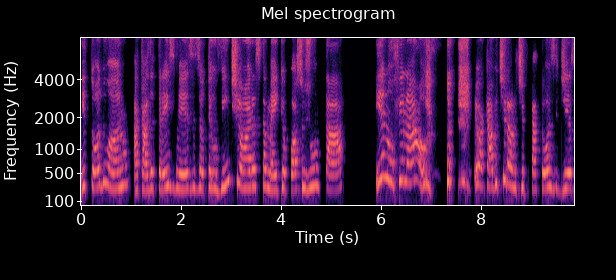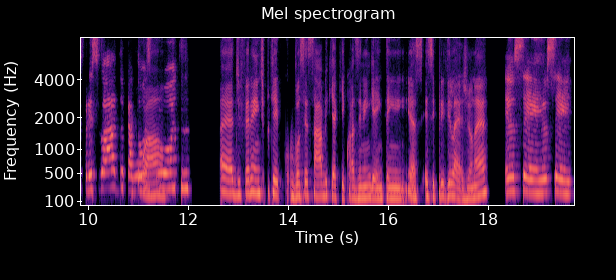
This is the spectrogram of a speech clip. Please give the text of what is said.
E todo ano, a cada três meses, eu tenho 20 horas também que eu posso juntar. E no final, eu acabo tirando tipo 14 dias para esse lado, 14 para o outro. É diferente, porque você sabe que aqui quase ninguém tem esse privilégio, né? Eu sei, eu sei.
